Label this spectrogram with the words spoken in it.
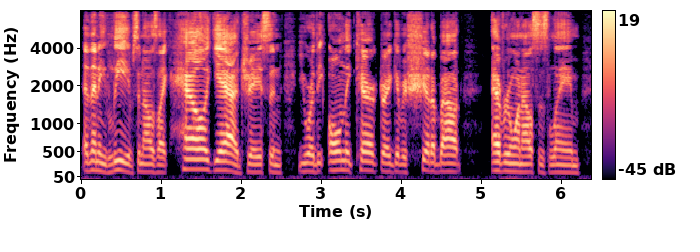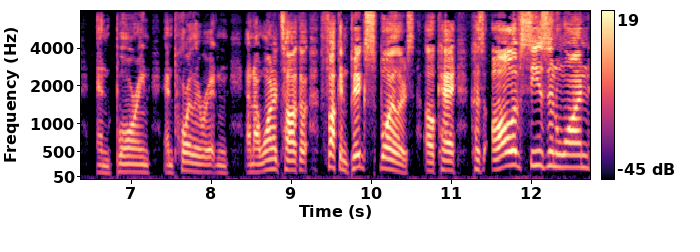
And then he leaves and I was like, hell yeah, Jason. You are the only character I give a shit about. Everyone else is lame and boring and poorly written. And I want to talk about fucking big spoilers, okay? Because all of season one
